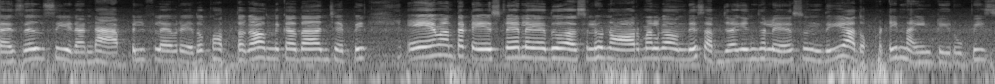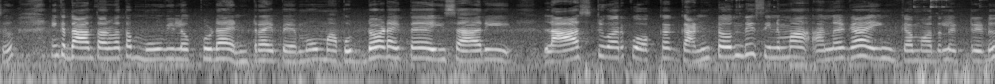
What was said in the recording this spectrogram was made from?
బెజల్ సీడ్ అంటే యాపిల్ ఫ్లేవర్ ఏదో కొత్తగా ఉంది కదా అని చెప్పి ఏమంత టేస్టే లేదు. అసలు నార్మల్గా ఉంది సబ్జా గింజలు వేసింది. అదొకటి నైంటీ రూపీస్. ఇంకా దాని తర్వాత మూవీలో కూడా ఎంటర్ అయిపోయాము. మా బుడ్డోడైతే ఈసారి లాస్ట్ వరకు ఒక్క గంట ఉంది సినిమా అనగా ఇంకా మొదలెట్టాడు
